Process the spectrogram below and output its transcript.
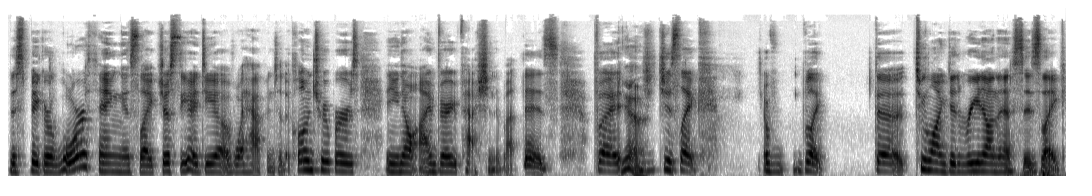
this bigger lore thing is like just the idea of what happened to the clone troopers and you know i'm very passionate about this but Yeah. just like like the too long didn't read on this is like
